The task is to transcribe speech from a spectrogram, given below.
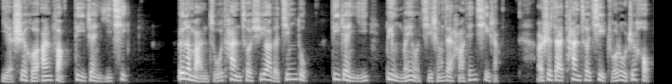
也适合安放地震仪器。为了满足探测需要的精度，地震仪并没有集成在航天器上，而是在探测器着陆之后，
